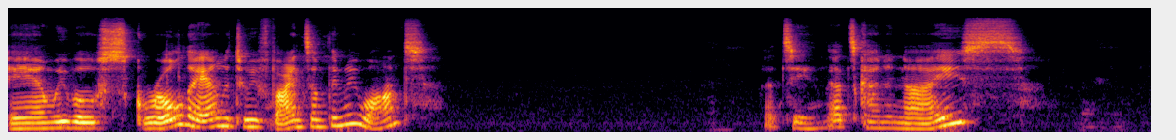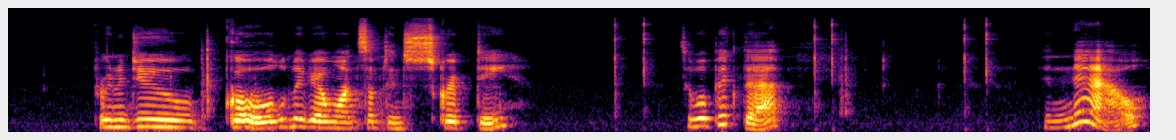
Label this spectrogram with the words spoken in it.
and we will scroll down until we find something we want. Let's see, that's kind of nice. If we're going to do gold, maybe I want something scripty. So we'll pick that. And now,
